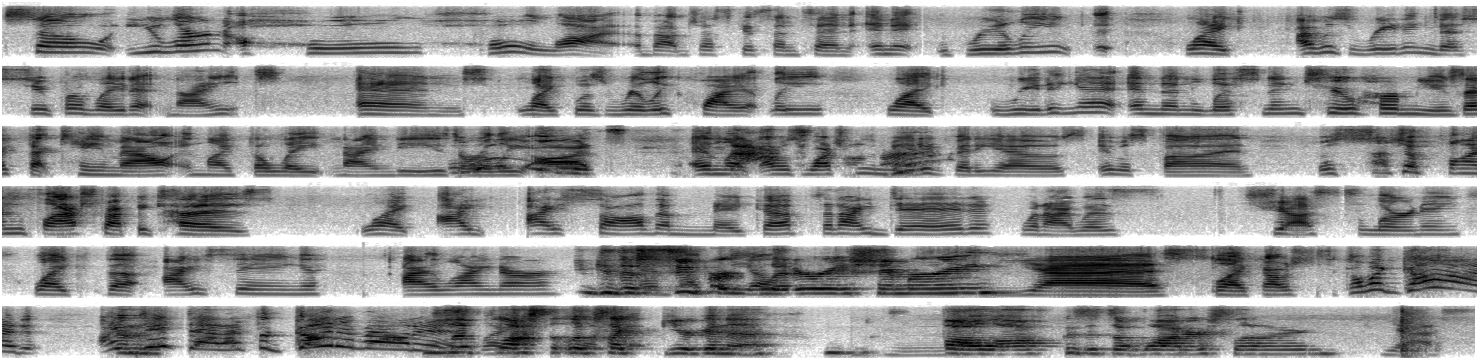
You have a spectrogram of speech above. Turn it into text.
So you learn a whole whole lot about Jessica Simpson, and it really eh, like I was reading this super late at night, and like was really quietly like reading it and then listening to her music that came out in like the late 90s early Ooh, aughts and like i was watching the music videos. It was fun. It was such a fun flashback because like i i saw the makeup that i did when i was just learning like the icing eyeliner The like, super the- glittery, shimmery yes like i was just like oh my god i And did that i forgot about it lip Like, gloss that looks like you're gonna mhm. fall off because it's a water slide. Yes.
